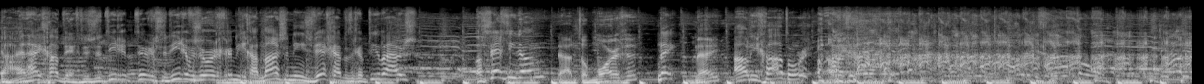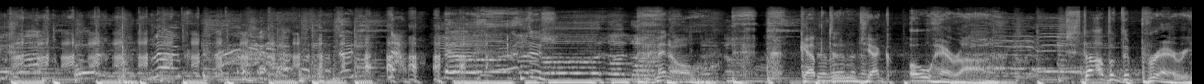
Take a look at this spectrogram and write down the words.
Ja, en hij gaat weg. Dus de dieren- Turkse dierenverzorger die gaat na zijn dienst weg uit het reptielenhuis. Wat zegt hij dan? Ja, tot morgen. Nee. Nee? Alligator. Leuk! Captain Jack O'Hara staat op de prairie,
